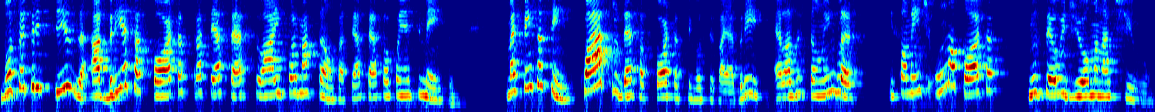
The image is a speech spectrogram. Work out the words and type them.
Você precisa abrir essas portas para ter acesso à informação, para ter acesso ao conhecimento. Mas pensa assim, quatro dessas portas que você vai abrir, elas estão em inglês e somente uma porta no seu idioma nativo.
